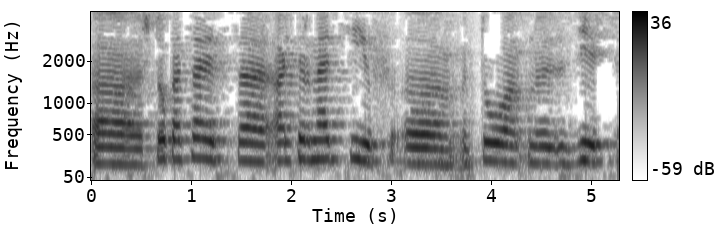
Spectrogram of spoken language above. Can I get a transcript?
Э, что касается альтернатив, э, то здесь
